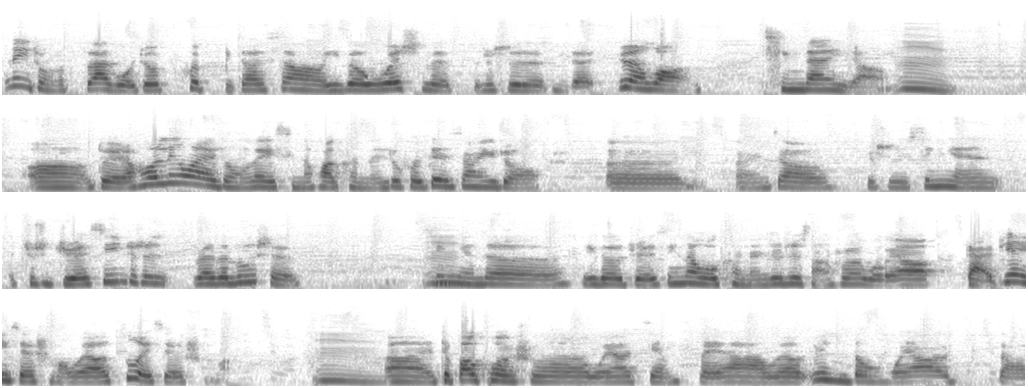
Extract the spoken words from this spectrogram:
那种的 flag，我就会比较像一个 wish list，就是你的愿望清单一样。嗯嗯，对。然后另外一种类型的话，可能就会更像一种呃。嗯，叫就是新年，就是决心，就是 resolution，新年的一个决心。那我可能就是想说，我要改变一些什么，我要做一些什么。嗯，呃，就包括说我要减肥啊，我要运动，我要早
